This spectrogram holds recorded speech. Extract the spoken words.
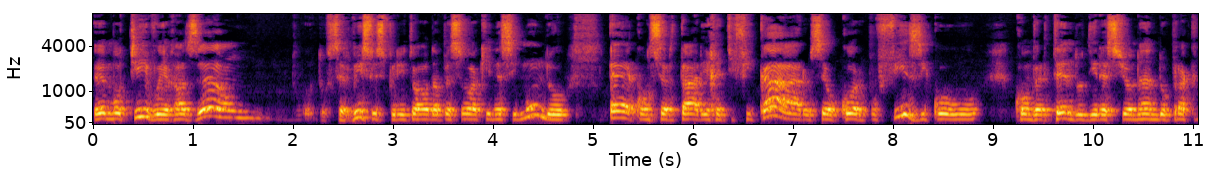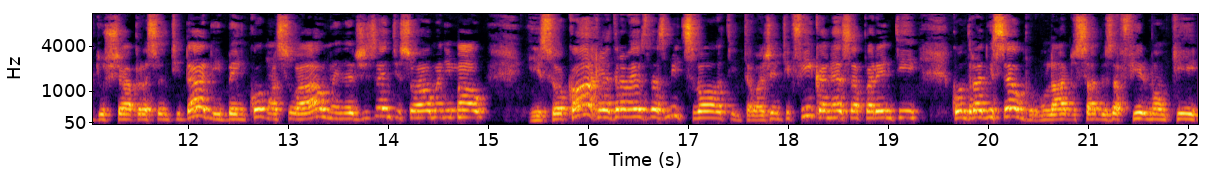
eh, motivo e razão do serviço espiritual da pessoa aqui nesse mundo é consertar e retificar o seu corpo físico, convertendo, direcionando para chá para a santidade, bem como a sua alma energizante, sua alma animal. Isso ocorre através das mitzvot. Então a gente fica nessa aparente contradição. Por um lado, os sábios afirmam que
